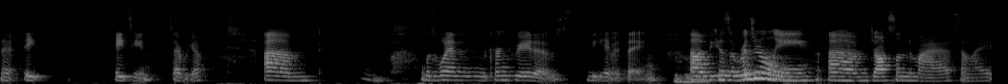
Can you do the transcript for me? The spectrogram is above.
um, 18. There we go. Um, was when Kern Creatives became a thing. Mm-hmm. Um, because originally, um, Jocelyn Demaya, so my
